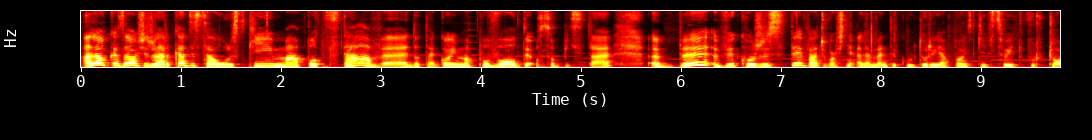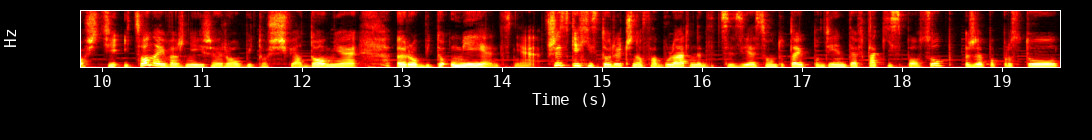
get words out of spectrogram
ale okazało się, że Arkady Saulski ma podstawy do tego i ma powody osobiste, by wykorzystywać właśnie elementy kultury japońskiej w swojej twórczości i co najważniejsze, robi to świadomie, robi to umiejętnie. Wszystkie historyczno-fabularne decyzje są tutaj podjęte w taki sposób, że po prostu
